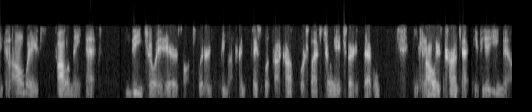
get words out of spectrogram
You can always follow me at the Joey Harris on Twitter. You can be my friend at facebook.com forward slash Joey837. You can always contact me via email,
